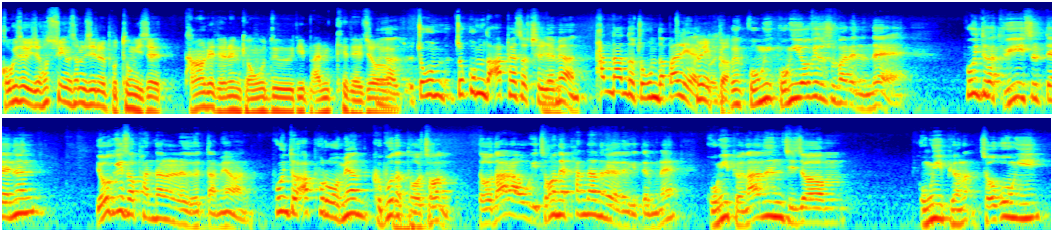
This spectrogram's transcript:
거기서 이제 헛스윙 삼진을 보통 이제 당하게 되는 경우들이 많게 되죠. 그러니까 조금 조금 더 앞에서 치려면 판단도 조금 더 빨리 해야 음. 그러니까. 되거든요. 공이 공이 여기서 출발했는데 포인트가 뒤에 있을 때는 여기서 판단을 해도 했다면 포인트가 앞으로 오면 그보다 더 전, 더 날아오기 전에 판단을 해야 되기 때문에 공이 변하는 지점, 공이 변, 저 공이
